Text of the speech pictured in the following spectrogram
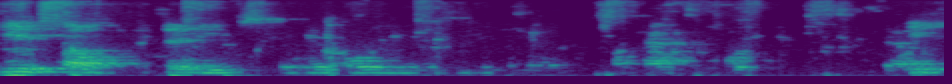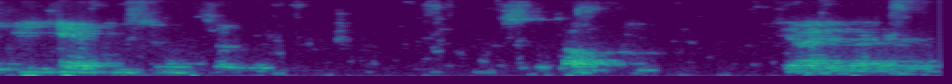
He installed the he's. He, he can't use them, so. Yeah, I did that.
